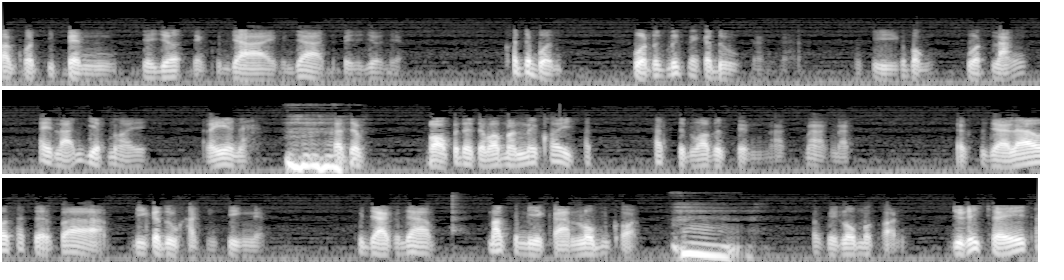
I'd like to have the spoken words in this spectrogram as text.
บางคนที่เป็นเยอะๆอย่างคุณยายคุณย่าที่เป็นเยอะๆเนี่ยเขาจะบ่นปวดลึกๆในกระดูกนะบางทีก็บอกปวดหลังให้หลานเหยียบหน่อยอะไรเงี้ยนะก็จะบอกไปได้แต่ว่ามันไม่ค่อยชัดชัดเป็นร้อยเปอร์เซ็นต์มากมากนักแต่ส่วนใหญ่แล้วถ้าเกิดว่ามีกระดูกหักจริง ๆ เนี่ย คุณยายคุณย่า มักจะมีอาการล้มก่อนต้องไปล้มมาก่อน อยู่เฉยๆท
